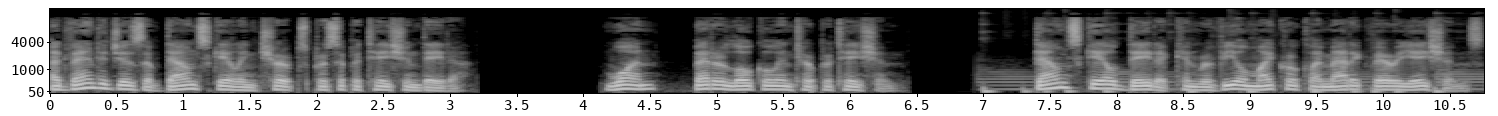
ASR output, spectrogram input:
Advantages of downscaling CHIRPS precipitation data. 1. Better local interpretation. Downscaled data can reveal microclimatic variations,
